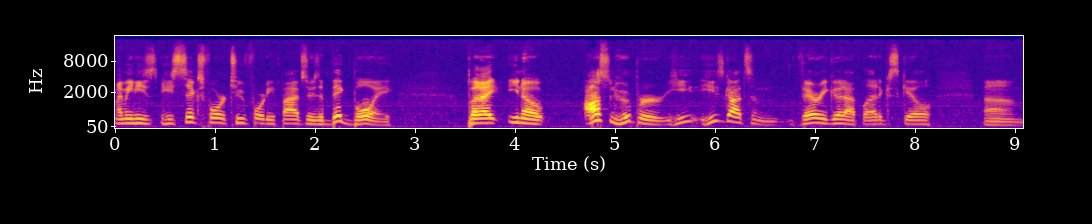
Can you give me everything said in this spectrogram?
I mean, he's he's 6'4", 245, so he's a big boy. But I, you know, Austin Hooper, he he's got some very good athletic skill. Um,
